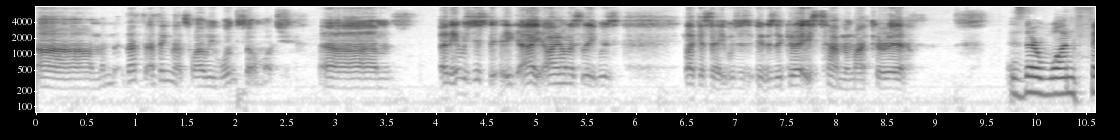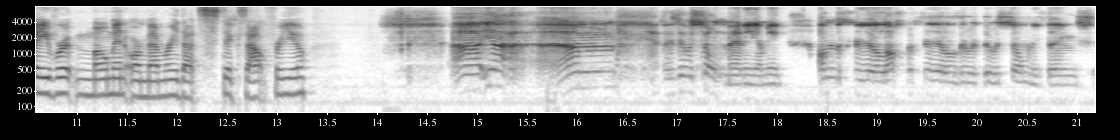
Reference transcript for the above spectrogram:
Um, and that, I think that's why we won so much. Um, and it was just, I, I honestly, it was, like I say, it was it was the greatest time of my career. Is there one favorite moment or memory that sticks out for you? Uh, yeah, um, there, were so many. I mean, on the field, off the field, there were, there were so many things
